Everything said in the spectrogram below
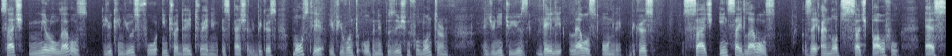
Such mirror levels you can use for intraday trading, especially because mostly if you want to open a position for long term, you need to use daily levels only because such inside levels they are not such powerful as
